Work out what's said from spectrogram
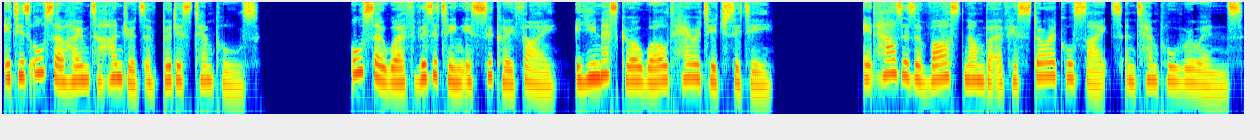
It is also home to hundreds of Buddhist temples. Also worth visiting is Sukhothai, a UNESCO World Heritage City. It houses a vast number of historical sites and temple ruins.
